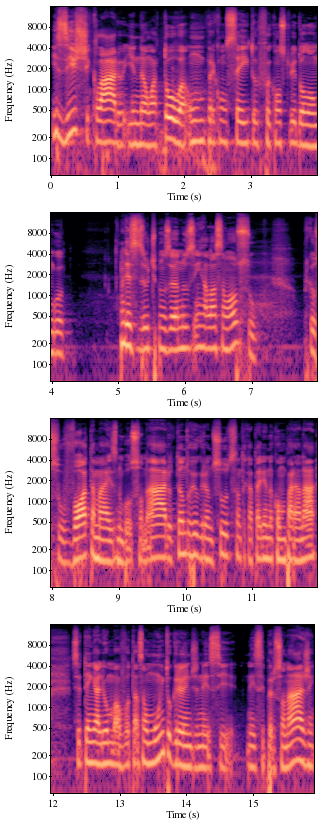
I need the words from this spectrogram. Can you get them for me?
Existe, claro, e não à toa, um preconceito que foi construído ao longo desses últimos anos em relação ao Sul. Porque o Sul vota mais no Bolsonaro, tanto o Rio Grande do Sul, Santa Catarina como o Paraná. Você tem ali uma votação muito grande nesse, nesse personagem.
